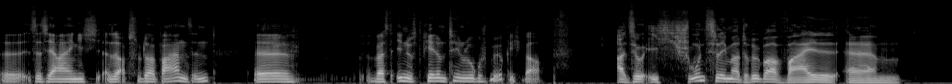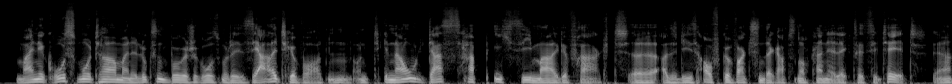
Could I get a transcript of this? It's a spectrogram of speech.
äh, ist es ja eigentlich also absoluter Wahnsinn, äh, was industriell und technologisch möglich war. Also ich schmunzle immer drüber, weil ähm, meine Großmutter, meine luxemburgische Großmutter, ist sehr alt geworden und genau das habe ich sie mal gefragt. Äh, also die ist aufgewachsen, da gab es noch keine Elektrizität. Ja?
